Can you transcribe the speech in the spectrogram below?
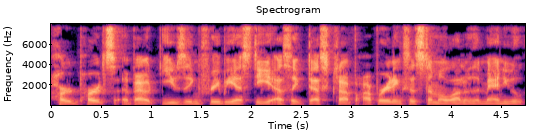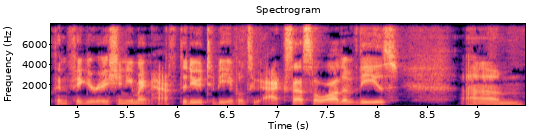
hard parts about using FreeBSD as a desktop operating system, a lot of the manual configuration you might have to do to be able to access a lot of these, um,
